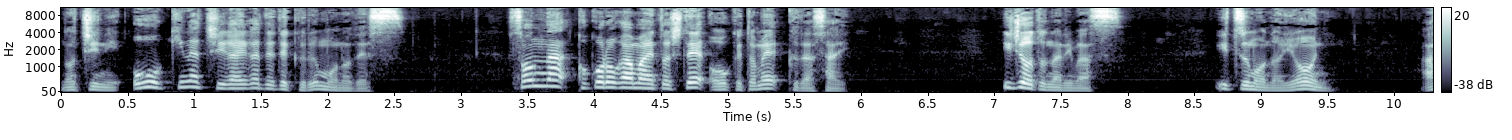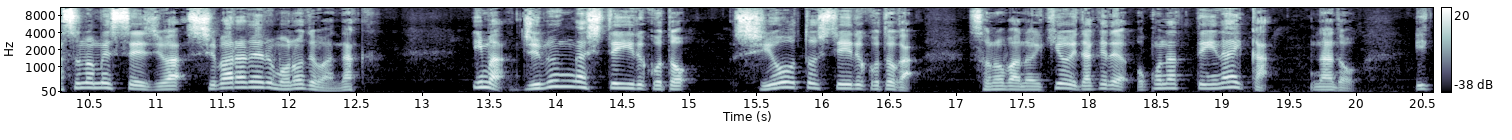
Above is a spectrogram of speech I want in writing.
後に大きな違いが出てくるものです。そんな心構えとしてお受け止めください。以上となります。いつものように、明日のメッセージは縛られるものではなく、今自分がしていること、しようとしていることが、その場の勢いだけで行っていないか、など、一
